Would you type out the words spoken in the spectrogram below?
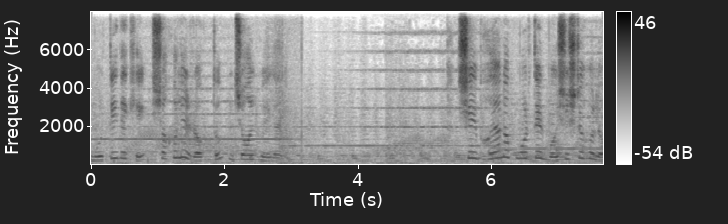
মূর্তি দেখে সকলের রক্ত জল হয়ে গেল। সেই ভয়ানক মূর্তির বৈশিষ্ট্য হলো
